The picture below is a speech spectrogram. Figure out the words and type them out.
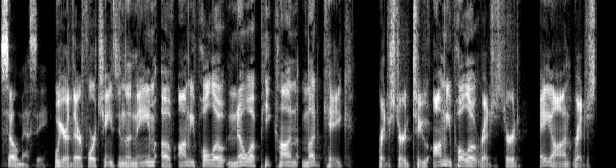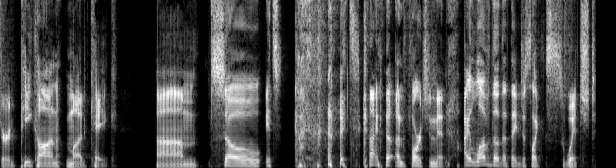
so messy. We are therefore changing the name of Omnipollo Noa Pecan Mud Cake registered to Omnipollo registered Aeon registered Pecan Mud Cake. Um, so it's it's kind of unfortunate. I love though that they just like switched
